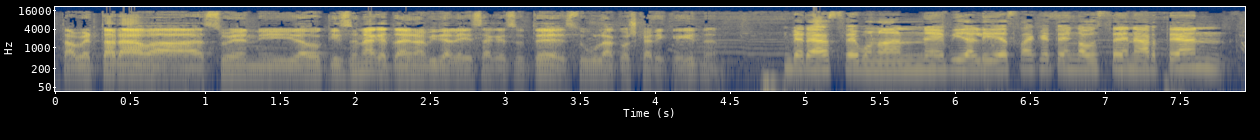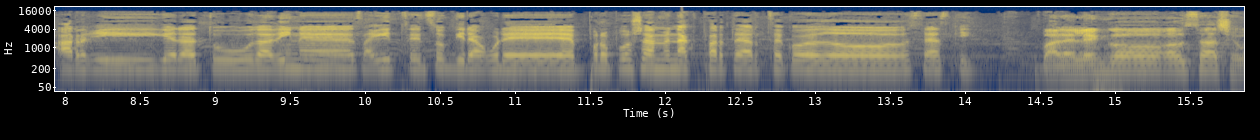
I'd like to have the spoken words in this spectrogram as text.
Eta bertara, ba, zuen iradokizunak eta dena bidale izakezute, ez dugula koskarik egiten. Beraz, e, bueno, han e, bidali dezaketen gauzen artean, argi geratu dadinez agitzeintzuk gira gure proposamenak parte hartzeko edo zehazki. Bale, lehenko gauza, se-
